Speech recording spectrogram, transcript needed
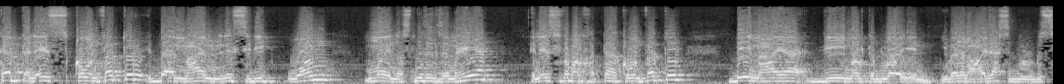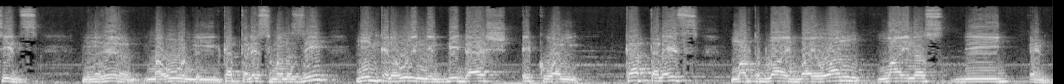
capital S common factor اتبقى معايا من ال S دي. 1 minus نزل زي ما هي. ال S طبعا خدتها common factor بقي معايا D multiply N. يبقى أنا لو عايز أحسب ال proceeds من غير ما أقول ال capital S minus D ممكن أقول إن ال P dash equal capital S multiply by 1 minus D N.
